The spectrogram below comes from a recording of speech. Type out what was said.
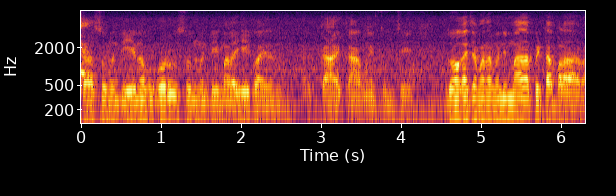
सासू म्हणते हे नको करू. सून म्हणते मला हे नाही अरे काय काम आहे तुमचे? दोघाच्या मनामध्ये माझा पिट्टा पडाला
